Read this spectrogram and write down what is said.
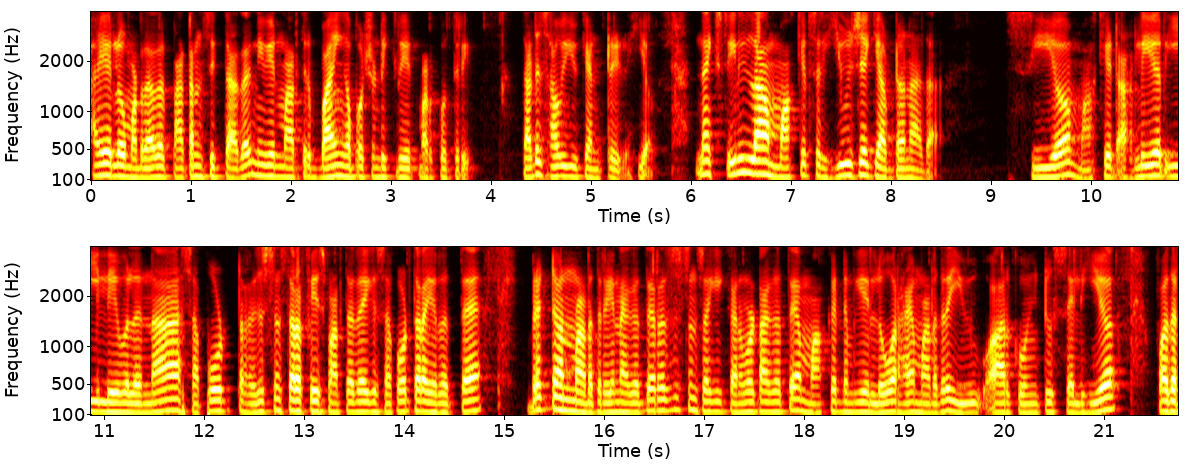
ಹೈಯರ್ ಲೋ ಮಾಡಿದೆ. ಅದರ ಪ್ಯಾಟರ್ನ್ ಸಿಗ್ತಾ ಇದೆ. ನೀವೇನು ಮಾಡ್ತೀರಿ? ಬಾಯಿಂಗ್ ಅಪರ್ಚುನಿಟಿ ಕ್ರಿಯೇಟ್ ಮಾಡ್ಕೋತೀರಿ. That is how you can trade here next ಇಲ್ಲ ಮಾರ್ಕೆಟ್ ಸರ್ ಹ್ಯೂಜಾಗಿ ಗ್ಯಾಪ್ ಡೌನ್ ಆದ. ಸಿಯ ಮಾರ್ಕೆಟ್ ಅರ್ಲಿಯರ್ ಈ ಲೆವೆಲನ್ನು ಸಪೋರ್ಟ್ ರೆಸಿಸ್ಟೆನ್ಸ್ ಥರ ಫೇಸ್ ಮಾಡ್ತಾ ಇದೆ. ಈಗ ಸಪೋರ್ಟ್ ಥರ ಇರುತ್ತೆ. ಬ್ರೇಕ್ ಡೌನ್ ಮಾಡಿದ್ರೆ ಏನಾಗುತ್ತೆ? ರೆಸಿಸ್ಟೆನ್ಸ್ ಆಗಿ ಕನ್ವರ್ಟ್ ಆಗುತ್ತೆ. ಮಾರ್ಕೆಟ್ ನಿಮಗೆ ಲೋವರ್ ಹೈ ಮಾಡಿದ್ರೆ you are going to sell here for the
